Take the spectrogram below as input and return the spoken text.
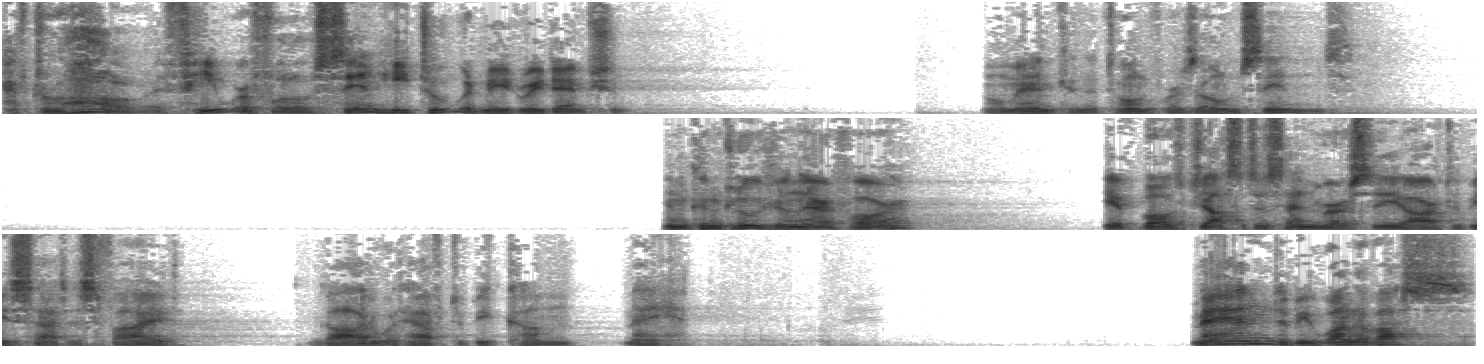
After all, if he were full of sin, he too would need redemption. No man can atone for his own sins. In conclusion, therefore, if both justice and mercy are to be satisfied, God would have to become man. Man to be one of us,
